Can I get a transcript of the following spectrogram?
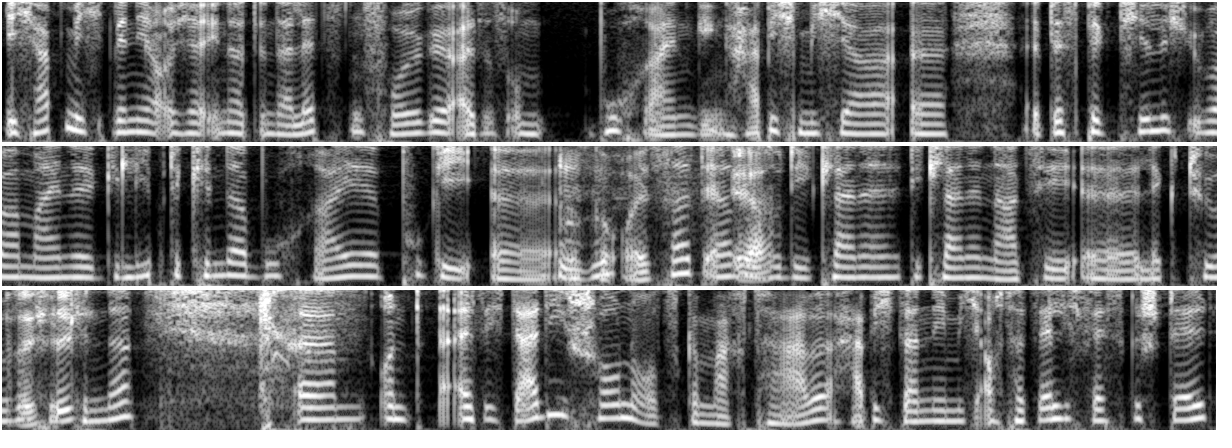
Ich habe mich, wenn ihr euch erinnert, in der letzten Folge, als es um Buchreihen ging, habe ich mich ja äh, despektierlich über meine geliebte Kinderbuchreihe Puki äh, Mhm. geäußert. Also Ja. so die kleine, die kleine Nazi-Lektüre für Richtig. Kinder. ähm, und als ich da die Shownotes gemacht habe, habe ich dann nämlich auch tatsächlich festgestellt,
